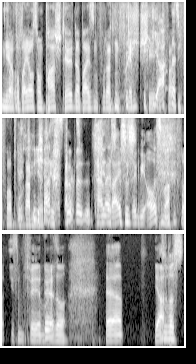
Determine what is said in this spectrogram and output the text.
ja, wobei auch so ein paar Stellen dabei sind, wo dann ein Fremdschämen ja. quasi vorprogrammiert ja, ist. Also, teilweise ist es irgendwie ausmacht von diesem Film. Ja. Also, äh, ja. Also was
